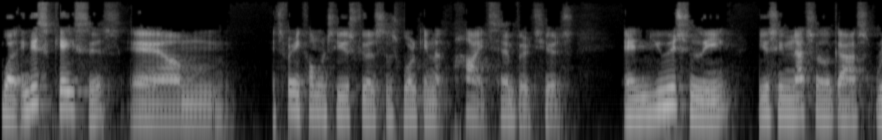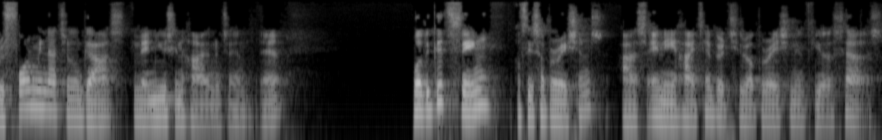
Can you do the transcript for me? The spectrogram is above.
Well, in these cases, um, it's very common to use fuel cells working at high temperatures, and usually using natural gas, reforming natural gas, and then using hydrogen. Well, the good thing of these operations, as any high temperature operation in fuel cells,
